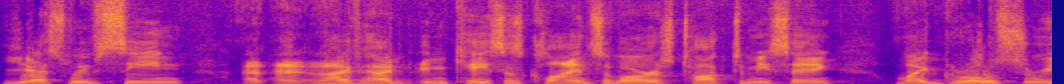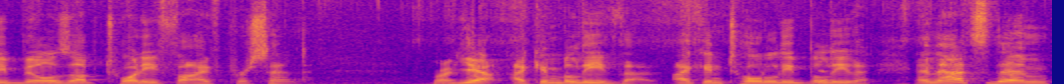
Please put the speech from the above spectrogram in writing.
Yes, we've seen, and, and, I've had in cases clients of ours talk to me saying, my grocery bill is up 25%. Right. Yeah, I can believe that. I can totally believe yep. that. And that's them,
